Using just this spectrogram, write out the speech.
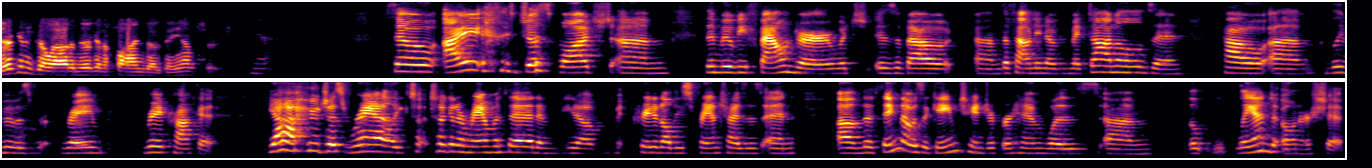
they're going to go out and they're going to find those answers. Yeah. So I just watched um, the movie Founder, which is about um, the founding of McDonald's and how um, I believe it was Ray Ray Crockett, yeah, who just ran like t- took it and ran with it, and you know created all these franchises. And um, the thing that was a game changer for him was um, the land ownership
